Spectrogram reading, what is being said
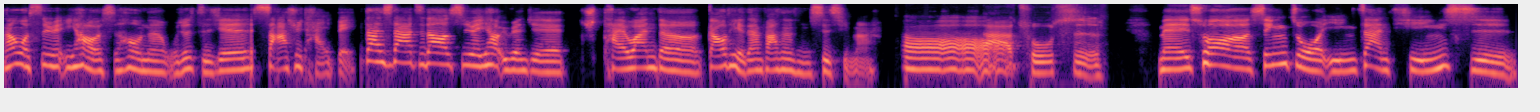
然后我四月一号的时候呢，我就直接杀去台北。但是大家知道四月一号愚人节台湾的高铁站发生了什么事情吗？哦哦哦哦，大出事！没错，新左营站停驶，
